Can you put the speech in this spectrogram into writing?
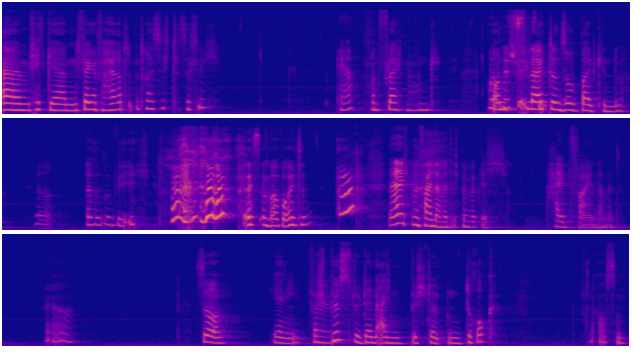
Ähm, ich hätte gern, ich wäre gern verheiratet mit 30 tatsächlich. Ja. Und vielleicht einen Hund. Und, und vielleicht dann so bald Kinder. Ja, also so wie ich. es immer wollte. Nein, ich bin fein damit. Ich bin wirklich halb fein damit. Ja. So, Jenny, verspürst hm. du denn einen bestimmten Druck von außen?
